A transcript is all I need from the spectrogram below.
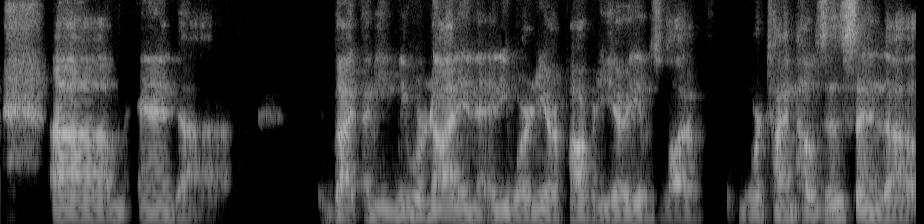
um, and uh, but I mean we were not in anywhere near a poverty area. It was a lot of wartime houses and uh,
